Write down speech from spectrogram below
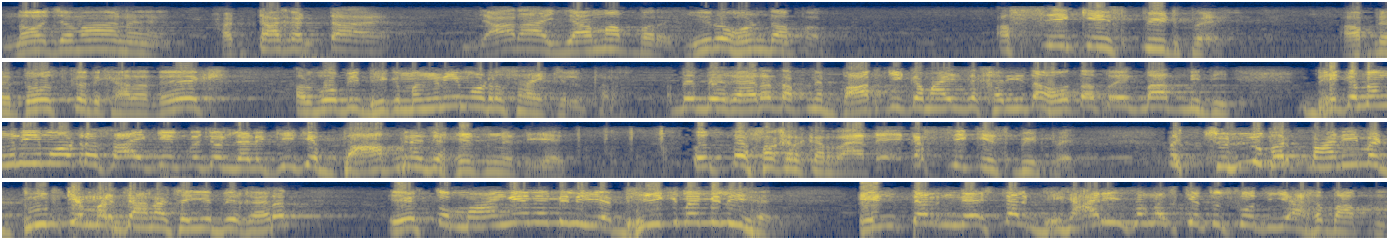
نوجوان ہے، ہٹا کٹا ہے۔ جا رہا یاما پر، ہیرو ہونڈا پر۔ اسی کی اسپیڈ پہ۔ اپنے دوست کو دکھا رہا، دیکھ۔ اور وہ بھی بھگمنگنی موٹر سائیکل پر۔ ابھی بغیرت اپنے باپ کی کمائی سے خریدا ہوتا تو ایک بات بھی تھی۔ بھگمنگنی موٹر سائیکل پہ جو لڑکی کے باپ نے جو میں دیے، اس پہ فخر کر رہا ہے، دیکھ۔ اسی کی اسپیڈ پہ۔ چلو بھر پانی میں ڈوب کے مر جانا چاہیے بغیرت ایک تو مانگے میں ملی ہے بھیک میں ملی ہے۔ انٹرنیشنل بھگاری سمجھ کے تجھ کو دیا ہے باپ نے،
